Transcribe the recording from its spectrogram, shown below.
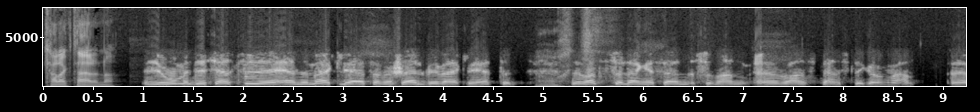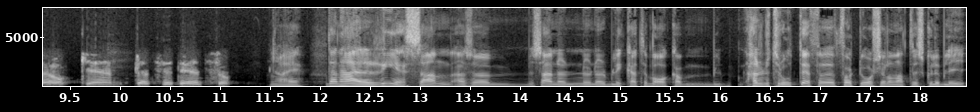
karaktärerna? Jo, men det känns ju ännu märkligare för mig själv i verkligheten. Det var inte så länge sedan som han eh, var en spänstig ung man. Eh, och eh, plötsligt är det inte så. Nej. Den här resan, alltså, sen nu när du blickar tillbaka, hade du trott det för 40 år sedan att det skulle bli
